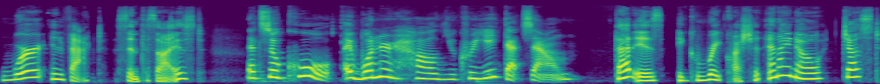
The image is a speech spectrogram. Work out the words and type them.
were, in fact, synthesized. That's so cool. I wonder how you create that sound. That is a great question, and I know just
